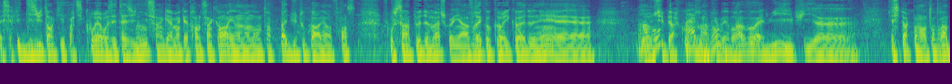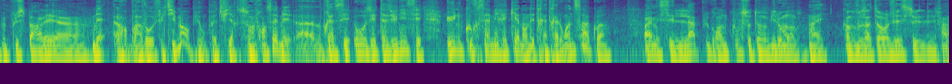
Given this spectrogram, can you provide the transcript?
Euh, Ça fait 18 ans qu'il est parti courir aux États-Unis. C'est un gamin qui a 35 ans et on n'en entend pas du tout parler en France. Je trouve ça un peu dommage. Quoi. Il y a un vrai cocorico à donner. euh, Bravo. une super course. Ouais, donc bravo. euh, ben, bravo à lui. Et puis euh, j'espère qu'on entendra un peu plus parler. euh, Mais alors bravo effectivement, puis on peut être fier que ce soit un Français, mais euh, après c'est aux États-Unis, c'est une course américaine, on est très très loin de ça quoi. Ouais, mais c'est la plus grande course automobile au monde. Ouais. Quand vous interrogez ceux- enfin,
